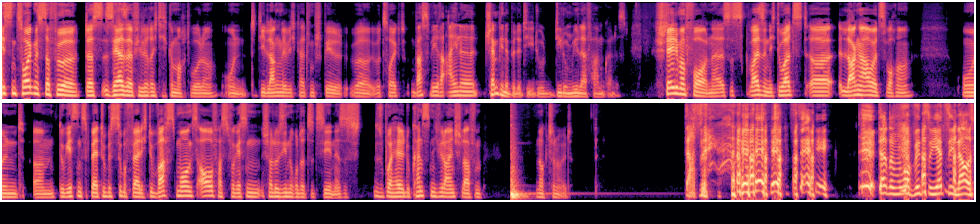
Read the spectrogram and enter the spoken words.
ist ein Zeugnis dafür, dass sehr, sehr viel richtig gemacht wurde und die Langlebigkeit vom Spiel über, überzeugt. Was wäre eine Champion-Ability, die du im Real Life haben könntest? Stell dir mal vor, ne, es ist, weiß ich nicht, du hast äh, lange Arbeitswoche und ähm, du gehst ins Bett, du bist super fertig, du wachst morgens auf, hast vergessen, Jalousien runterzuziehen, es ist super hell, du kannst nicht wieder einschlafen. Nocturne Ult. Das. dachte, worauf willst du jetzt hinaus?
